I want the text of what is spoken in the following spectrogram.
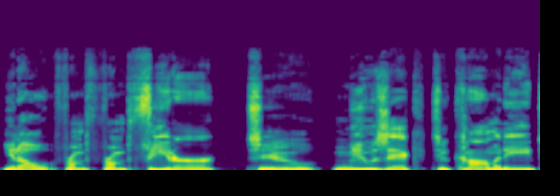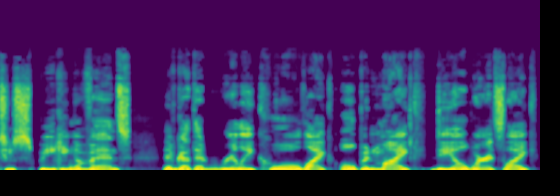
you know, from from theater to music to comedy to speaking events. They've got that really cool like open mic deal where it's like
